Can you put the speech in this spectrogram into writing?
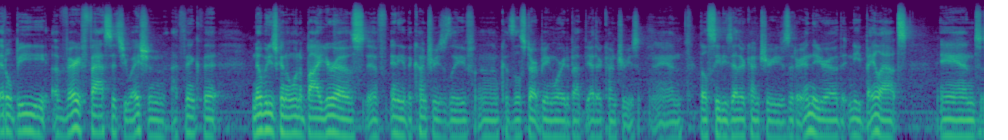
it'll be a very fast situation. I think that nobody's going to want to buy euros if any of the countries leave because um, they'll start being worried about the other countries and they'll see these other countries that are in the euro that need bailouts and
